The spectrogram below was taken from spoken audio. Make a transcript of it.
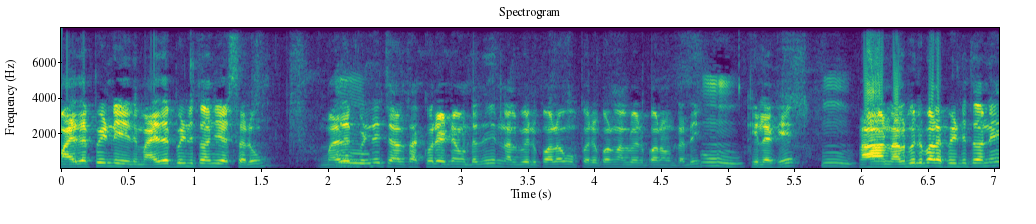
మైదాపిండి ఇది మైదాపిండితో చేస్తారు. మైదాపిండి చాలా తక్కువ రేటే ఉంటుంది. నలభై రూపాయలు ముప్పై రూపాయలు నలభై రూపాయలు ఉంటుంది కిలోకి. ఆ నలభై రూపాయల పిండితోని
